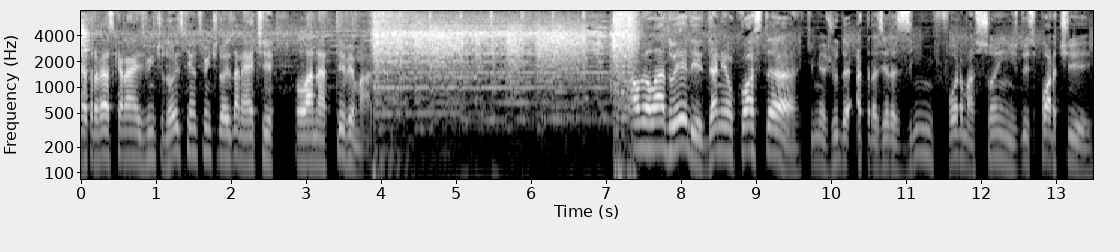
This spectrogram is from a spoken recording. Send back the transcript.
e através dos canais 22 e 522 da NET lá na TV Mar. Ao meu lado ele, Daniel Costa, que me ajuda a trazer as informações do esporte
